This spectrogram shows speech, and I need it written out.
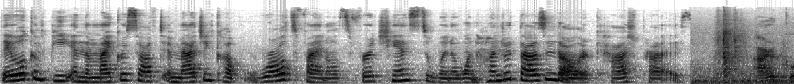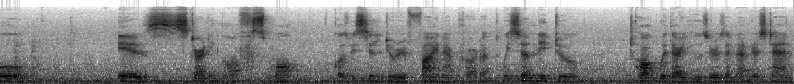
they will compete in the Microsoft Imagine Cup World Finals for a chance to win a $100,000 cash prize. Our goal is starting off small because we still need to refine our product. We still need to talk with our users and understand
